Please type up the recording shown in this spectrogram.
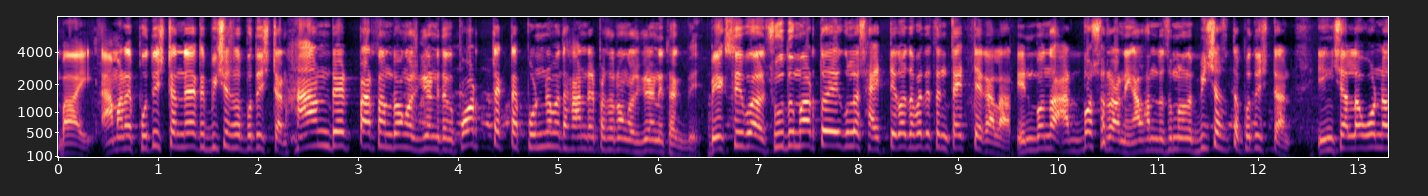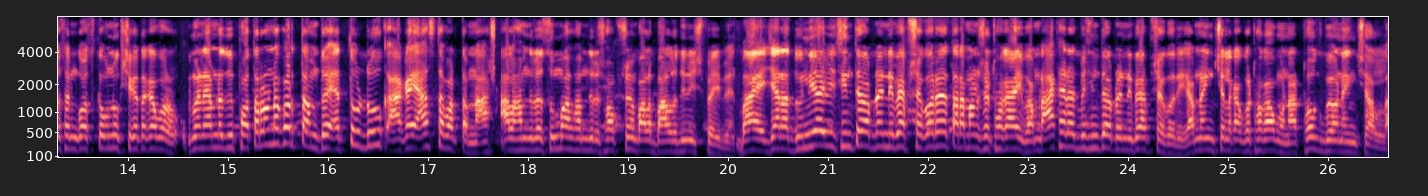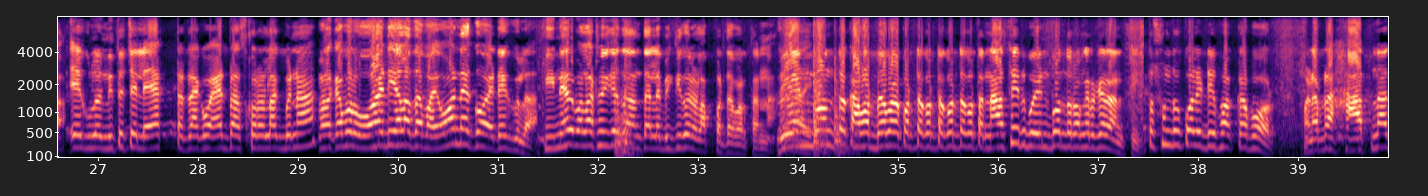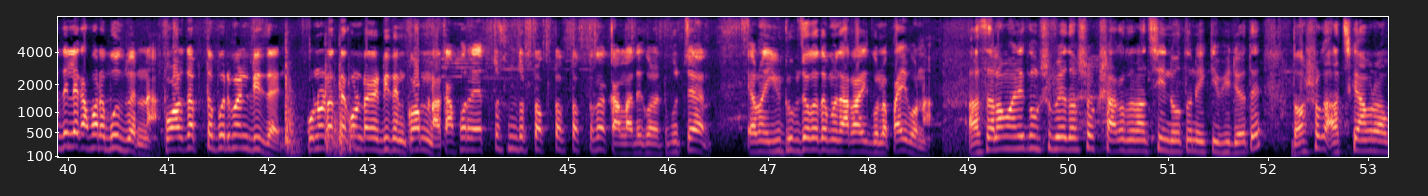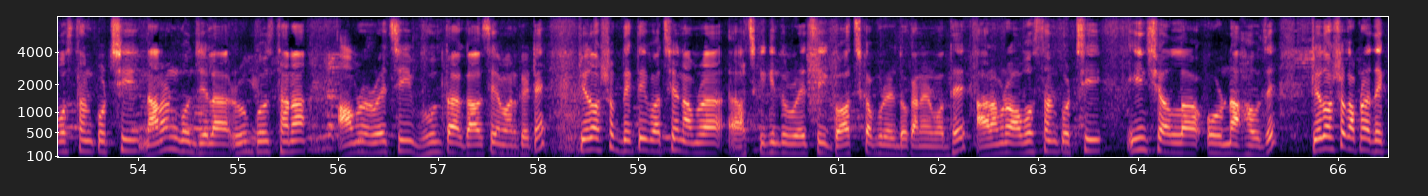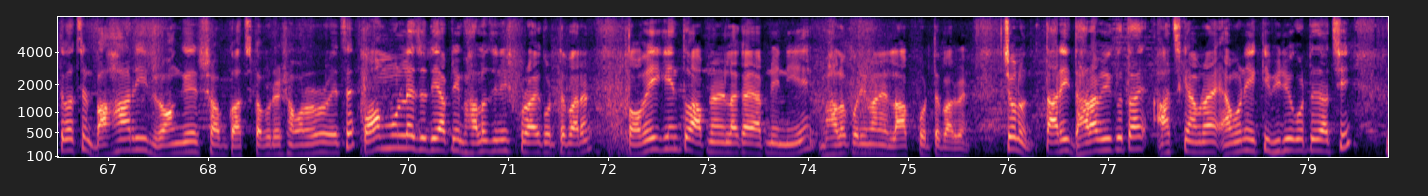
ভাই, আমার এই প্রতিষ্ঠানের একটা বিশেষ প্রতিষ্ঠান হান্ড্রেড পার্সেন্ট রঙস গ্যারান্টি থাকবে। প্রত্যেকটা পণ্যের মধ্যে হান্ড্রেড পার্সেন্ট রঙস গ্যারান্টি থাকবে। বেক্সিবল শুধুমাত্র এগুলো ষাট টাকা কথা পাইতেছেন চারটে কালার এন বন্ধু আট বছর রানিং আলহামদুলিল্লাহ বিশ্বস্ত প্রতিষ্ঠান। ইনশাল্লাহ ওর হোসেন গছকে উনুক শিখে থাকা বড়। মানে আমরা যদি প্রতারণা করতাম, তো এত ডুক আগায় আসতে পারতাম না। আলহামদুলিল্লাহ সুমা আলহামদুলিল্লাহ, সবসময় ভালো ভালো জিনিস পাইবেন। ভাই, যারা দুনিয়ায় চিন্তা ভাবনা নিয়ে ব্যবসা করে, তারা মানুষের ঠকাইবে। আমরা আখেরাত চিন্তা ভাবনা নিয়ে ব্যবসা করি। আমরা ইনশাল্লাহ কাউকে ঠকাবো না, ঠকবেও না ইনশাল্লাহ এগুলো নিতে চাইলে একটা টাকা অ্যাডভান্স করা লাগবে না। আমার কেবল ওয়াইডি আলাদা ভাই অনেক ওয়াইড এগুলা। কিনের বেলা ঠিক আছে তাহলে বিক্রি করে লাভ করতে পারতাম না। রেন বন্ধ কাপড় ব্যবহার করতে করতে করতে করতে নাসির বইন বন্ধ রঙের গ্যারান্টি এত সুন্দর কোয়ালিটি কাপড়। মানে আপনার হাত না দিলে কাপড়ে বুঝবেন না। পর্যাপ্ত পরিমাণ ডিজাইন কোনোটাতে কোনোটাকে ডিজাইন কম না। কাপড়ে এত সুন্দর টক টক টক টক কালার এগুলো বুঝছেন? এবার ইউটিউব জগতের মধ্যে আর এগুলো পাইবো না। আসসালামু আলাইকুম সুপ্রিয় দর্শক স্বাগত জানাচ্ছি নতুন একটি ভিডিওতে। দর্শক আজকে আমরা অবস্থান করছি নারায়ণগঞ্জ জেলা রূপগঞ্জ থানা। আমরা রয়েছি ভুলতা গাউসিয়া মার্কেটে প্রিয় দর্শক দেখতেই পাচ্ছেন আমরা আজকে কিন্তু রয়েছি গজ কাপড়ের দোকানের মধ্যে। আর আমরা অবস্থান করছি ইনশাল্লাহ ওড়না হাউসে প্রিয় দর্শক, আপনারা দেখতে পাচ্ছেন বাহারি রঙের সব গজ কাপড়ের সমারোহ রয়েছে। কম মূল্যে যদি আপনি ভালো জিনিস ক্রয় করতে পারেন, তবেই কিন্তু আপনার এলাকায় আপনি নিয়ে ভালো পরিমাণে লাভ করতে পারবেন। চলুন, তারই ধারাবাহিকতায় আজকে আমরা এমনই একটি ভিডিও করতে যাচ্ছি,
